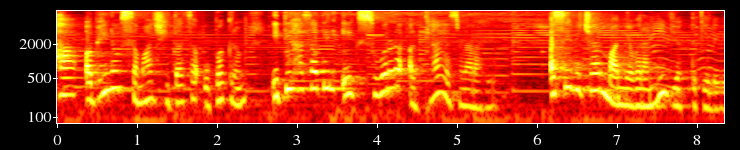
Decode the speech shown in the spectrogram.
हा अभिनव समाज हिताचा उपक्रम इतिहासातील एक सुवर्ण अध्याय असणार आहे. असे विचार मान्यवरांनी व्यक्त केले.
